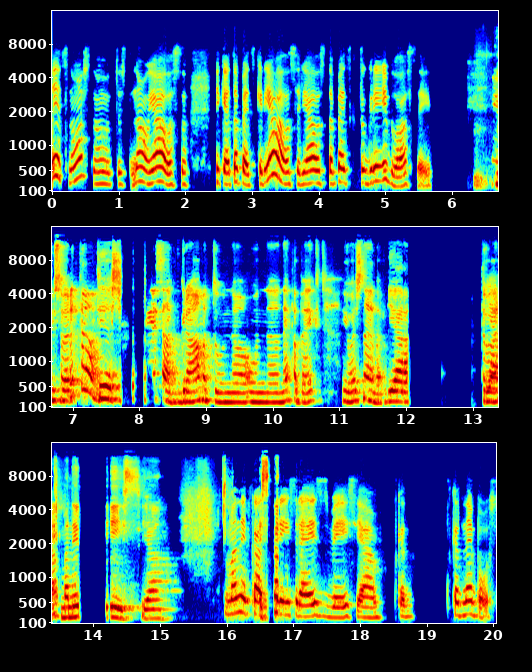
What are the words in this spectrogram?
lietas nost, nu, tas nav jālasa tikai tāpēc, ka ir jālasa, ir jālasa tāpēc, ka tu gribi lasīt. Jūs varat tā tieši iesākt grāmatu un, un nepabeigt, jo es nevaru. Jā, jā. man ir bijis. Jā. Man ir kāds es... trīs reizes bijis, jā, kad, kad nebūs.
